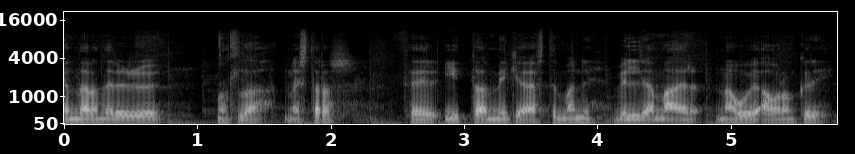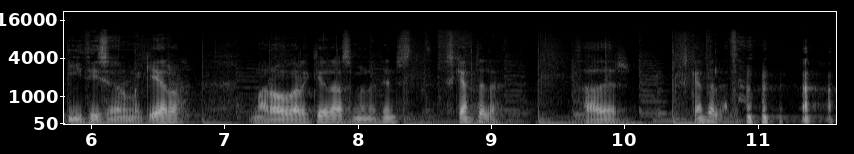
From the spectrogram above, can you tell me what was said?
Kennararnir eru náttúrulega meistarar. Þeir íta mikið á eftir manni, vilja að maður nái árangri í því sem við erum að gera. Maður á að vera að gera það sem henni finnst skemmtilegt. Það er skemmtilegt.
